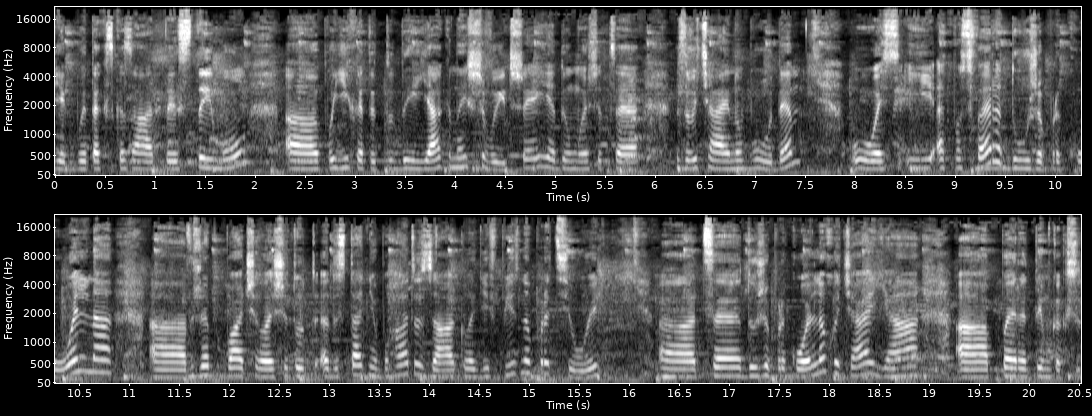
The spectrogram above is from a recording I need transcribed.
якби так сказати, стимул поїхати туди якнайшвидше. Я думаю, що це звичайно буде. Ось і атмосфера дуже прикольна. Е, Вже побачила, що тут достатньо багато закладів, пізно працюють. Е, Це дуже прикольно. Хоча я е, перед тим, як сю-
